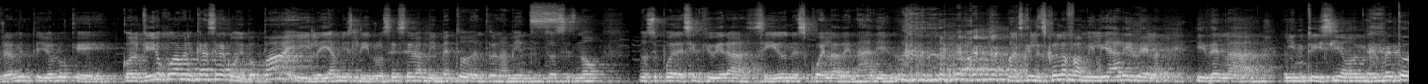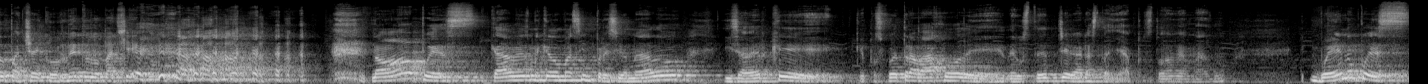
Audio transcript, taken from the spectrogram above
Realmente yo lo que, con el que yo jugaba en casa era con mi papá y leía mis libros. Ese era mi método de entrenamiento. Entonces no, no se puede decir que hubiera seguido una escuela de nadie, ¿no? Más que la escuela familiar y de la, y de la intuición. El método Pacheco. El método Pacheco. No, pues cada vez me quedo más impresionado y saber que, que, pues fue trabajo de, de usted llegar hasta allá, pues todavía más, ¿no? Bueno, pues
